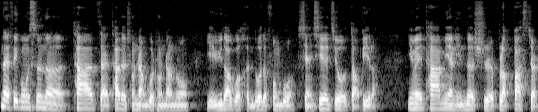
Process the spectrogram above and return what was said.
奈飞公司呢，它在它的成长过程当中也遇到过很多的风波，险些就倒闭了，因为它面临的是 Blockbuster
